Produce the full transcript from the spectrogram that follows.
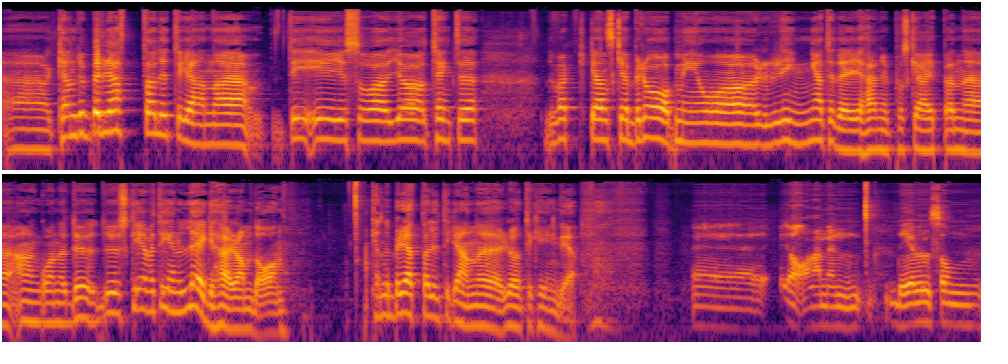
Uh, kan du berätta lite grann? Uh, det är ju så, jag tänkte... Det varit ganska bra med att ringa till dig här nu på skypen eh, angående... Du, du skrev ett inlägg häromdagen. Kan du berätta lite grann eh, runt omkring det? Eh, ja, men det är väl som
